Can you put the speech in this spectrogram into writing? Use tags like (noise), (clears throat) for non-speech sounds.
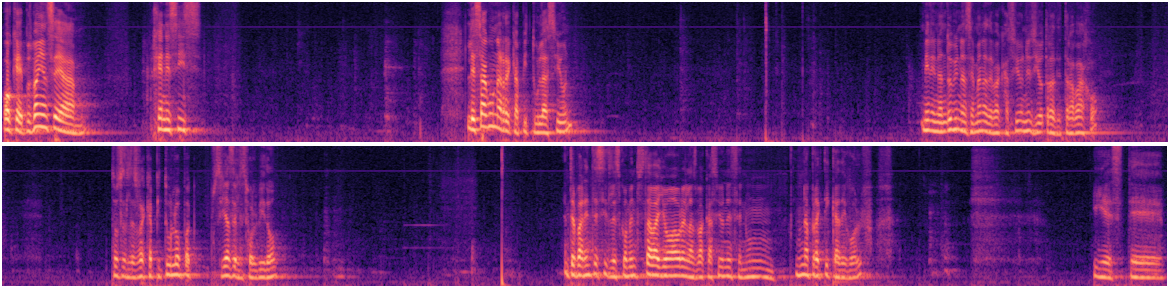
Ok, pues váyanse a Génesis. Les hago una recapitulación. Miren, anduve una semana de vacaciones y otra de trabajo. Entonces les recapitulo si ya se les olvidó. Entre paréntesis les comento, estaba yo ahora en las vacaciones en, una práctica de golf. Y este,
